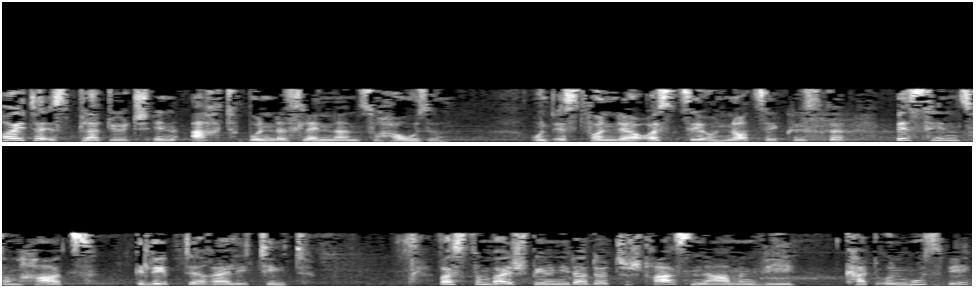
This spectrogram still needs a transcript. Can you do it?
Heute ist Plattdeutsch in acht Bundesländern zu Hause und ist von der Ostsee- und Nordseeküste bis hin zum Harz gelebte Realität was zum Beispiel niederdeutsche Straßennamen wie Kat- und Musweg,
